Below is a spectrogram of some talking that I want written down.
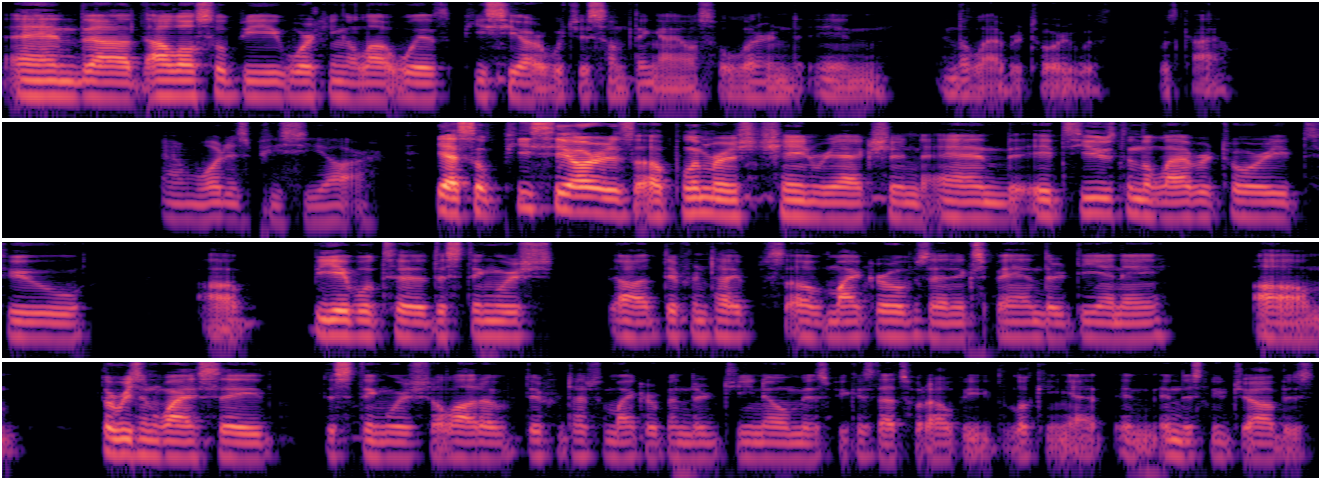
And uh, I'll also be working a lot with PCR, which is something I also learned in in the laboratory with with Kyle. And what is PCR? Yeah, so PCR is a polymerase chain reaction, and it's used in the laboratory to uh, be able to distinguish uh, different types of microbes and expand their DNA. Um, the reason why I say distinguish a lot of different types of microbe and their genome is because that's what I'll be looking at in, in this new job is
